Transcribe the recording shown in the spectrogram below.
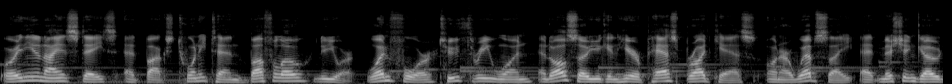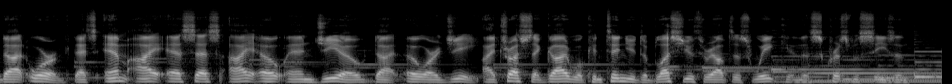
or in the United States at Box 2010, Buffalo, New York 14231. And also, you can hear past broadcasts on our website at missiongo.org. That's M I S S I O N G O dot O R G. I trust that God will continue to bless you throughout this week in this Christmas season.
